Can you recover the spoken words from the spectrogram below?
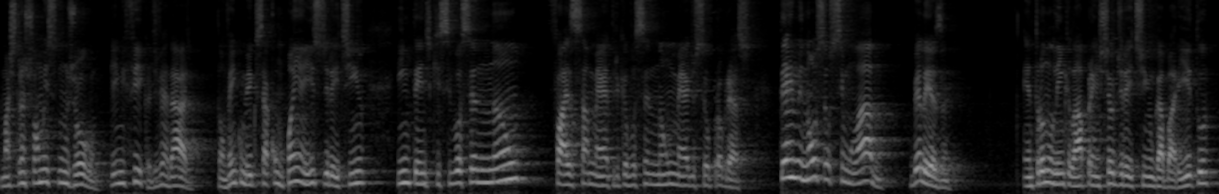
mas transforma isso num jogo. Gamifica, de verdade. Então vem comigo, você acompanha isso direitinho e entende que se você não faz essa métrica, você não mede o seu progresso. Terminou o seu simulado? Beleza. Entrou no link lá, preencheu direitinho o gabarito,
